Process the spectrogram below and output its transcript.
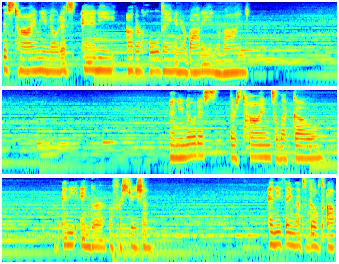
this time, you notice any other holding in your body, in your mind. And you notice there's time to let go any anger or frustration, anything that's built up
